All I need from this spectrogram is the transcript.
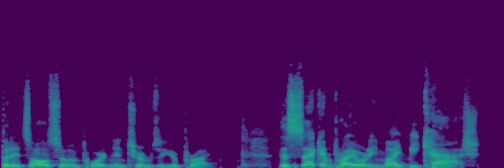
but it's also important in terms of your pride. The second priority might be cash.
